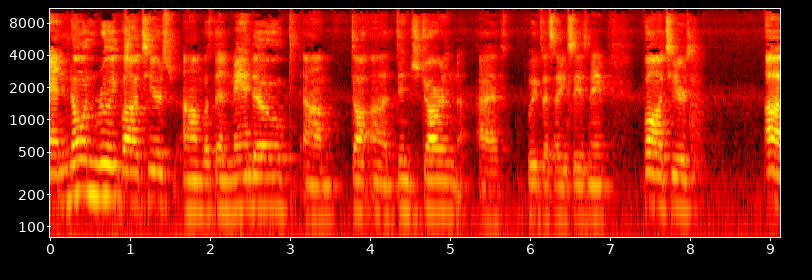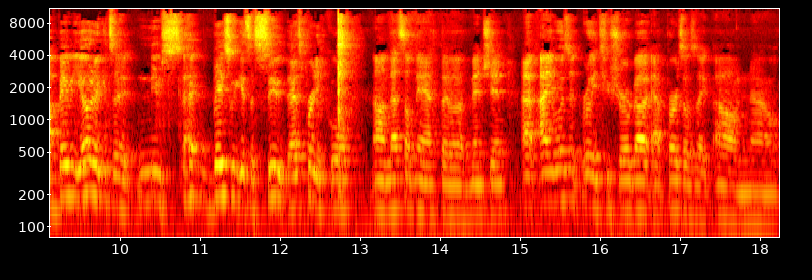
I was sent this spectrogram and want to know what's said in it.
And no one really volunteers, um, but then Mando, um, uh, Din Djarin, I believe that's how you say his name, volunteers. Uh, Baby Yoda gets a new, basically gets a suit. That's pretty cool. Um, that's something I have to mention. I, I, wasn't really too sure about it at first. I was like, oh no,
